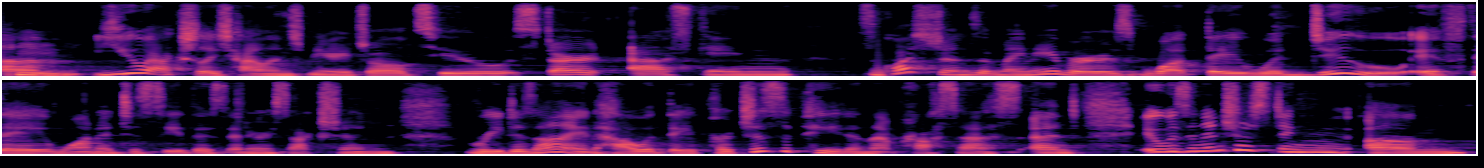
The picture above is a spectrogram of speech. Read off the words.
um, hmm. You actually challenged me, Rachel, to start asking some questions of my neighbors what they would do if they wanted to see this intersection redesigned. How would they participate in that process? And it was an interesting. Um,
